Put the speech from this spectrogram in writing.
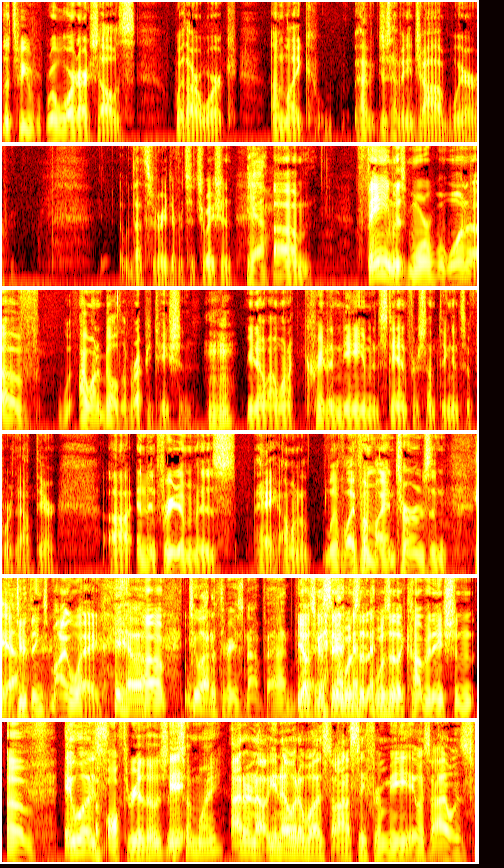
let's be reward ourselves with our work, unlike having, just having a job where that's a very different situation. Yeah. Um, fame is more one of I want to build a reputation. Mm-hmm. You know, I want to create a name and stand for something and so forth out there. Uh, and then freedom is, hey, I want to live life on my own terms and Yeah. do things my way. Yeah, well, Uh, two out of three is not bad. yeah, I was gonna say, was it was it a combination of It was of all three of those in it- some way? I don't know. You know what it was? Honestly, for me, it was I was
